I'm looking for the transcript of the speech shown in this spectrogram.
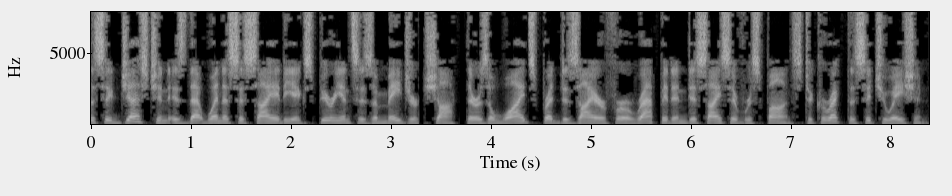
The suggestion is that when a society experiences a major shock there is a widespread desire for a rapid and decisive response to correct the situation.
